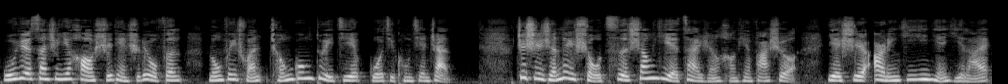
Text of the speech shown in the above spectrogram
五月三十一号十点十六分，龙飞船成功对接国际空间站，这是人类首次商业载人航天发射，也是二零一一年以来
